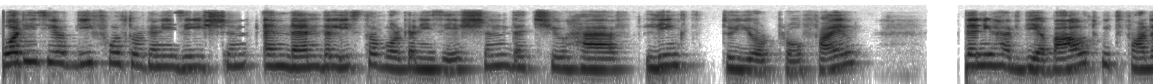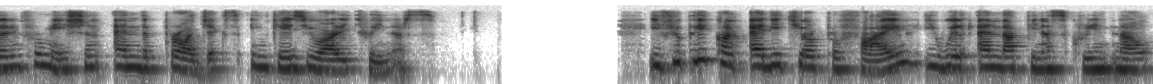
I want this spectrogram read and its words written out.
what is your default organization, and then the list of organization that you have linked to your profile. Then you have the about with further information and the projects in case you are eTwinners. If you click on edit your profile, you will end up in a screen. Now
